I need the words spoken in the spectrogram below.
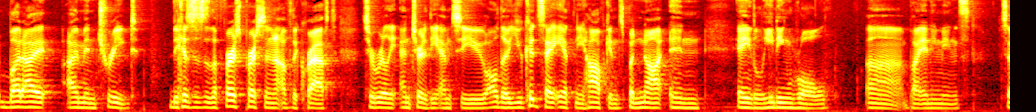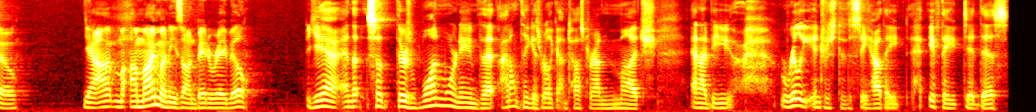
but I I'm intrigued because this is the first person of the craft to really enter the MCU. Although you could say Anthony Hopkins, but not in a leading role uh, by any means. So, yeah, my, my money's on Beta Ray Bill. Yeah, and the, so there's one more name that I don't think has really gotten tossed around much, and I'd be really interested to see how they if they did this.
